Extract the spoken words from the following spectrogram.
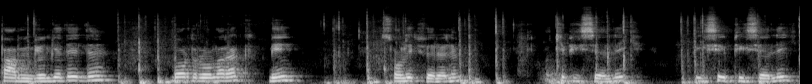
Pardon gölge değil de border olarak bir solid verelim. 2 piksellik 2 piksellik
